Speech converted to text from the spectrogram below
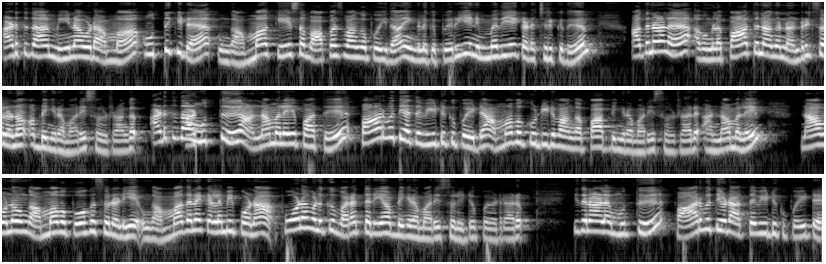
அடுத்ததா மீனாவோட அம்மா முத்துக்கிட்ட உங்கள் அம்மா கேஸை வாபஸ் வாங்க போய் தான் எங்களுக்கு பெரிய நிம்மதியே கிடச்சிருக்குது. அதனால அவங்கள பார்த்து நாங்கள் நன்றி சொல்லணும் அப்படிங்கிற மாதிரி சொல்கிறாங்க அடுத்ததா முத்து அண்ணாமலையை பார்த்து பார்வதி அத்தை வீட்டுக்கு போயிட்டு அம்மாவை கூட்டிட்டு வாங்கப்பா அப்படிங்கிற மாதிரி சொல்கிறாரு அண்ணாமலை. நான் ஒன்றும் உங்கள் அம்மாவை போக சொல்லலையே. உங்கள் அம்மா தானே கிளம்பி போனா போனவளுக்கு வர தெரியும் அப்படிங்கிற மாதிரி சொல்லிட்டு போயிடுறாரு. இதனால் முத்து பார்வதியோட அத்தை வீட்டுக்கு போயிட்டு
